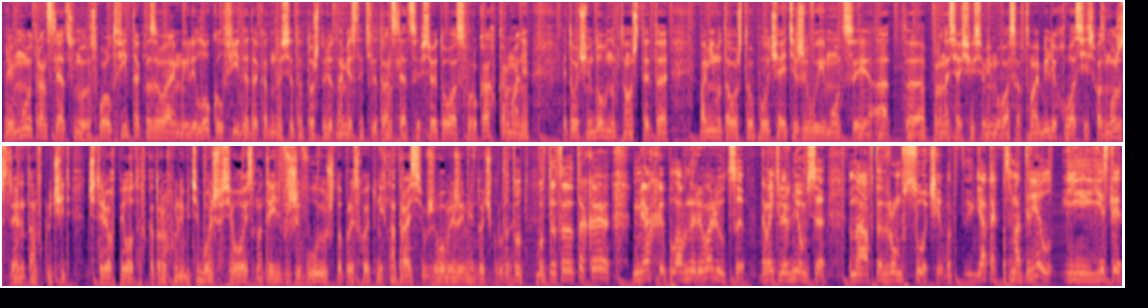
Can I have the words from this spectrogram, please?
прямую трансляцию, ну, то есть World Feed так называемый, или Local Feed, это, то есть это то, что идет на местной телетрансляции. Все это у вас в руках, в кармане. Это очень удобно, потому что это, помимо того, что вы получаете живые эмоции от э, проносящихся мимо вас автомобилях, у вас есть возможность реально там включить четырех пилотов, которых вы любите больше всего, и смотреть вживую, что происходит у них на трассе в живом режиме. Это очень круто. Тут вот это такая мягкая плавная революция. Давайте вернемся на автодром в Сочи. Вот я так посмотрел, и если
